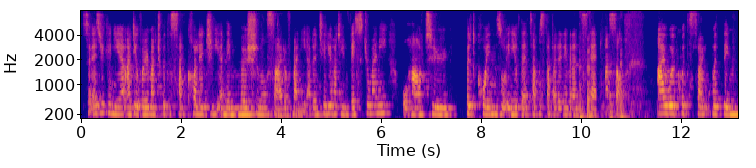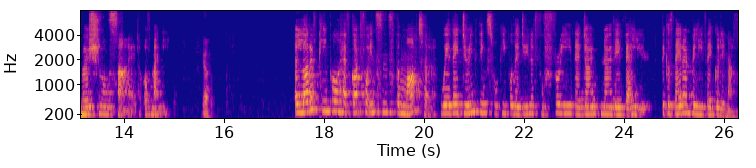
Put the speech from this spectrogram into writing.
So, as you can hear, I deal very much with the psychology and the emotional side of money. I don't tell you how to invest your money or how to bitcoins or any of that type of stuff. I don't even understand myself. I work with with the emotional side of money. Yeah. A lot of people have got, for instance, the martyr, where they're doing things for people, they're doing it for free, they don't know their value because they don't believe they're good enough.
